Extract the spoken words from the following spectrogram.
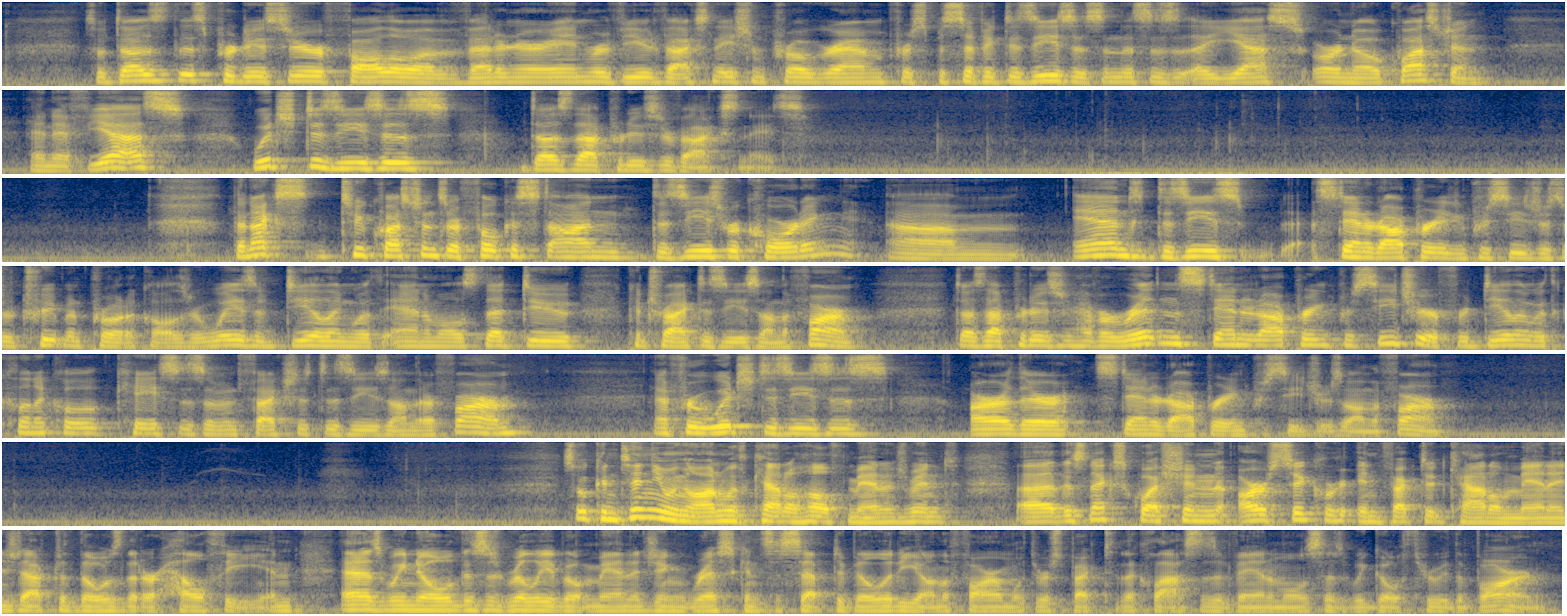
So, does this producer follow a veterinarian reviewed vaccination program for specific diseases? And this is a yes or no question. And if yes, which diseases does that producer vaccinate? The next two questions are focused on disease recording. Um, and disease standard operating procedures or treatment protocols or ways of dealing with animals that do contract disease on the farm. Does that producer have a written standard operating procedure for dealing with clinical cases of infectious disease on their farm? And for which diseases are there standard operating procedures on the farm? So continuing on with cattle health management, uh, this next question, are sick or infected cattle managed after those that are healthy? And, and, as we know, this is really about managing risk and susceptibility on the farm with respect to the classes of animals as we go through the barn.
